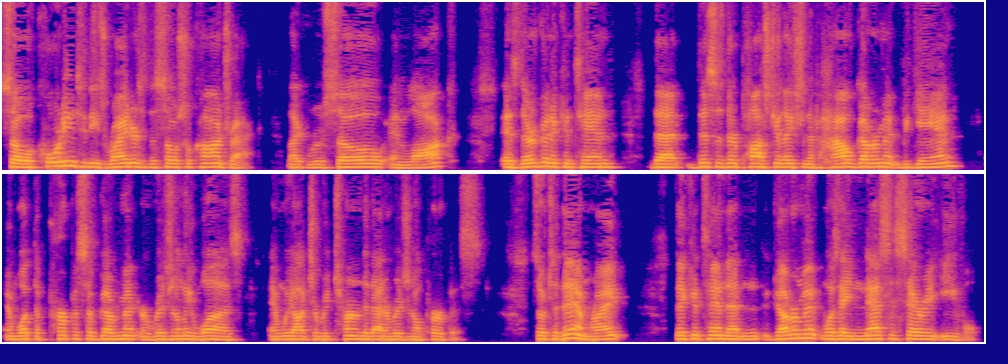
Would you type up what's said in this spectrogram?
So, according to these writers of the social contract, like Rousseau and Locke, is they're going to contend that this is their postulation of how government began and what the purpose of government originally was, and we ought to return to that original purpose. So, to them, right, they contend that government was a necessary evil,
